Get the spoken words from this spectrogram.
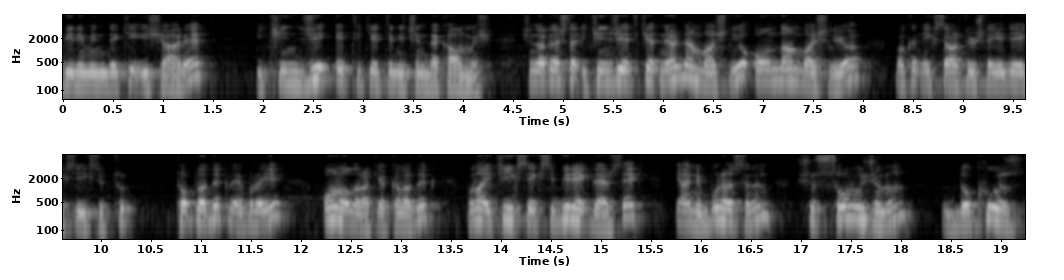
birimindeki işaret ikinci etiketin içinde kalmış. Şimdi arkadaşlar ikinci etiket nereden başlıyor? 10'dan başlıyor. Bakın x artı 3 ile 7 eksi x'i topladık ve burayı 10 olarak yakaladık. Buna 2x eksi 1 eklersek yani burasının şu son ucunun 9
